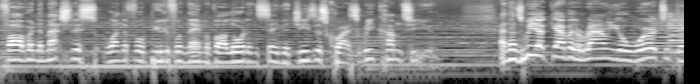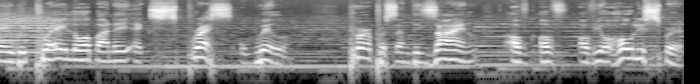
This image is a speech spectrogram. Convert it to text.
Father, in the matchless, wonderful, beautiful name of our Lord and Savior Jesus Christ, we come to you. And as we are gathered around your word today, we pray, Lord, by the express will, purpose, and design of, of, of your Holy Spirit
